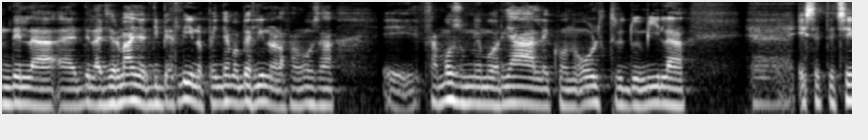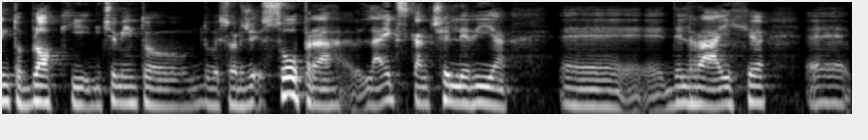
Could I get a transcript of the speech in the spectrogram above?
della, eh, della, Germania, di Berlino, prendiamo Berlino, la famosa, eh, il famoso memoriale con oltre 2700 eh, blocchi di cemento dove sorge sopra la ex cancelleria eh, del Reich, eh,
